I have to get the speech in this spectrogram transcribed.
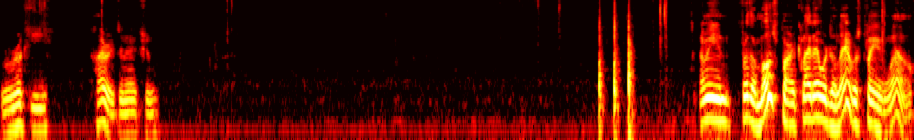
rookie Pirates in action. I mean, for the most part, Clyde Edwards-Helaire was playing well.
